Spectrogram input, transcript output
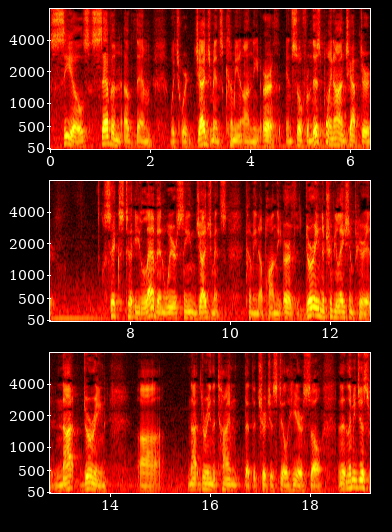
seals, seven of them, which were judgments coming on the earth. And so from this point on, chapter 6 to 11, we're seeing judgments coming upon the earth during the tribulation period, not during. Uh, not during the time that the church is still here. So let me just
